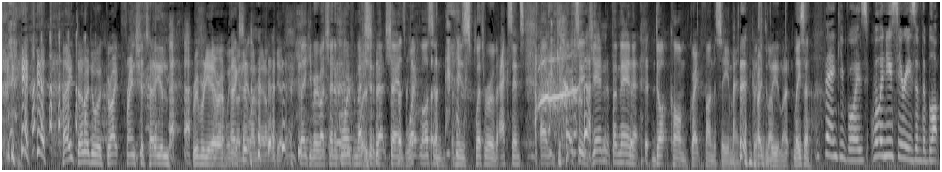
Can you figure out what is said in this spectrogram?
Hey, don't I do a great French Italian Riviera I'm with you on that one, man. I'm with you. Thank you very much, Shane. For more information about Shane's weight loss and his plethora of accents, um, go to jen4men.com. Great fun to see you, man. Best Great to be here, mate. Lisa. Thank you, boys. Well, a new series of the Block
